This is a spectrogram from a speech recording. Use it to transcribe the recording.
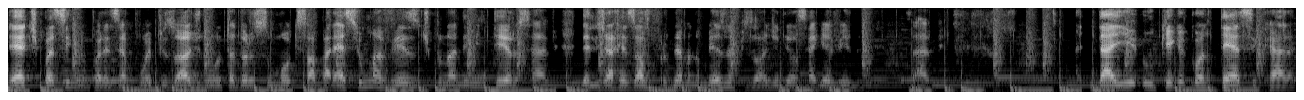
é, tipo assim, por exemplo, um episódio do lutador sumô que só aparece uma vez, tipo, no anime inteiro, sabe? Ele já resolve o problema no mesmo episódio e Deus segue a vida, sabe? Daí, o que que acontece, cara?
